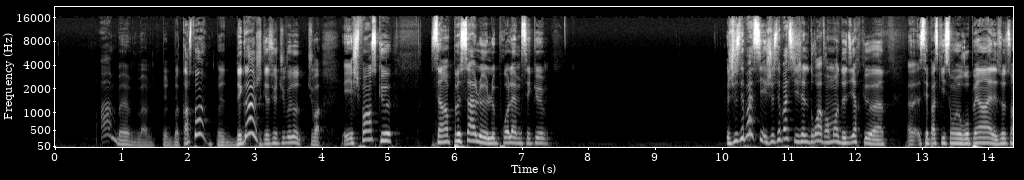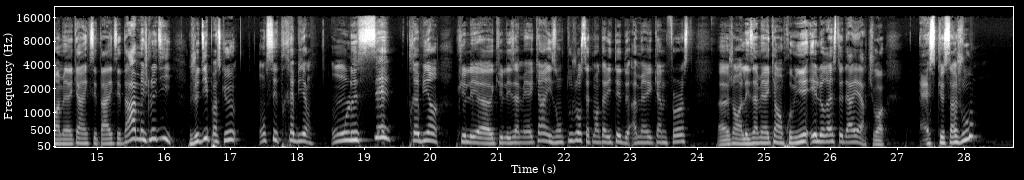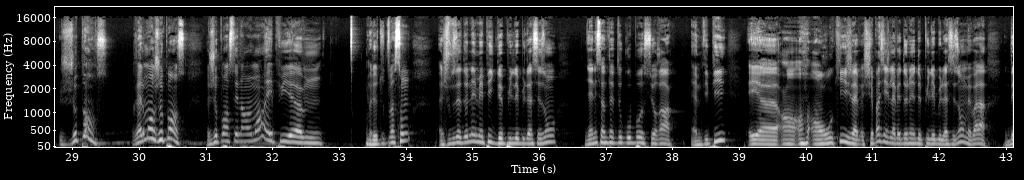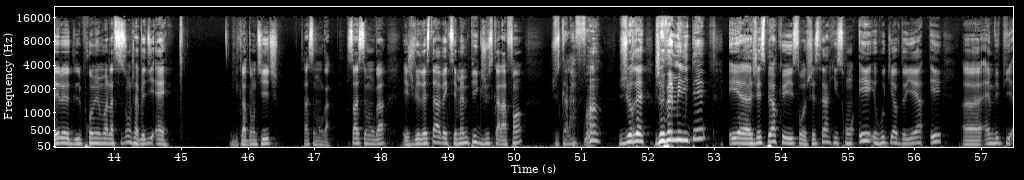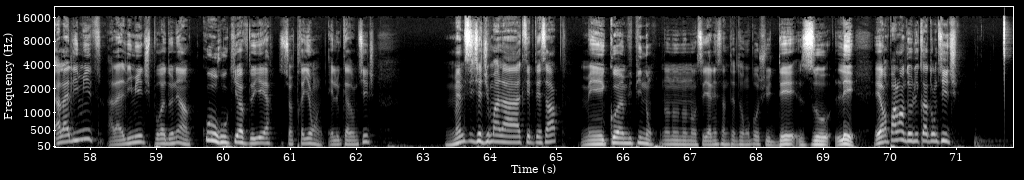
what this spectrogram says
ah ben, ben, casse-toi dégage qu'est-ce que tu veux d'autre tu vois. Et je pense que c'est un peu ça le, le problème c'est que je sais pas si je sais pas si j'ai le droit vraiment de dire que euh, euh, c'est parce qu'ils sont européens et les autres sont américains etc etc mais je le dis je dis parce que on sait très bien on le sait très bien que les euh, que les américains ils ont toujours cette mentalité de American first genre les américains en premier et le reste derrière tu vois. Est-ce que ça joue? Je pense. Réellement je pense. Je pense énormément et puis mais de toute façon je vous ai donné mes pics depuis le début de la saison. Giannis Antetokounmpo sera MVP et euh, en, rookie, je, sais pas si je l'avais donné depuis le début de la saison, mais voilà, dès le, premier mois de la saison, j'avais dit, hey, Luka Doncic, ça c'est mon gars. Ça c'est mon gars. Et je vais rester avec ces mêmes pics jusqu'à la fin. Jusqu'à la fin, je, je vais militer. Et euh, j'espère qu'ils qu'ils seront et Rookie of the Year et euh, MVP. À la limite, à la limite, je pourrais donner un court Rookie of the Year sur Trae et Luka Doncic. Même si j'ai du mal à accepter ça, mais co-MVP, non. Non, non, non, non. C'est Yannis Antetokounmpo. Je suis désolé. Et en parlant de Luka Doncic,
